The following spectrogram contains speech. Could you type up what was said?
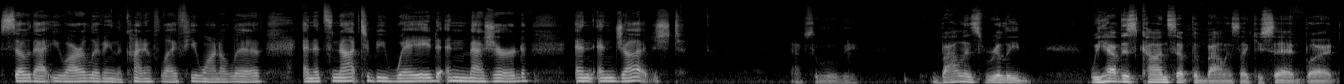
so that you are living the kind of life you want to live. And it's not to be weighed and measured and, and judged. Absolutely. Balance really, we have this concept of balance, like you said, but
